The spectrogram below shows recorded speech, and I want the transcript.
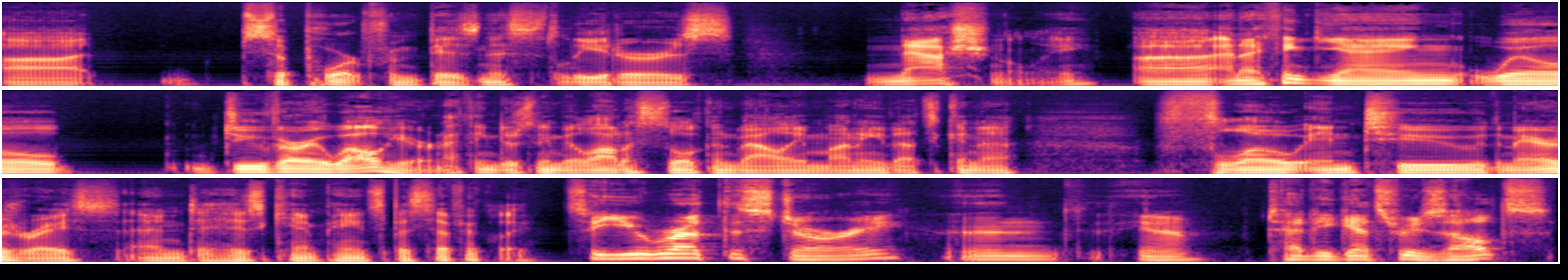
uh, support from business leaders nationally. Uh, and I think Yang will do very well here. And I think there's going to be a lot of Silicon Valley money that's going to flow into the mayor's race and to his campaign specifically. So you wrote the story, and you know Teddy gets results.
